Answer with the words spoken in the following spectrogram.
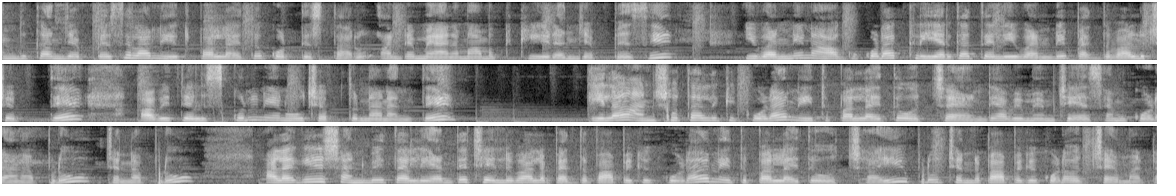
అందుకని చెప్పేసి ఇలా నీతి పళ్ళు అయితే కొట్టిస్తారు. అంటే మేనమామకి కీడని చెప్పేసి ఇవన్నీ నాకు కూడా క్లియర్గా తెలియవండి. పెద్దవాళ్ళు చెప్తే అవి తెలుసుకుని నేను చెప్తున్నాను అంతే ఇలా అంశుతల్లికి కూడా నీతి పళ్ళు అయితే వచ్చాయండి. అవి మేము చేసాం కూడా అప్పుడు చిన్నప్పుడు. అలాగే షన్వి తల్లి అంటే చెల్లి వాళ్ళ పెద్ద పాపకి కూడా నీతి పళ్ళు అయితే వచ్చాయి. ఇప్పుడు చిన్న పాపకి కూడా వచ్చాయన్నమాట.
